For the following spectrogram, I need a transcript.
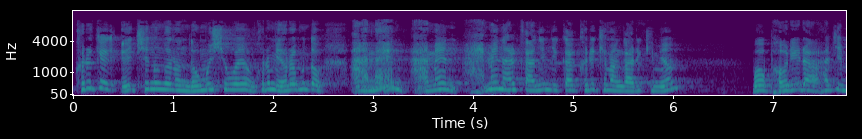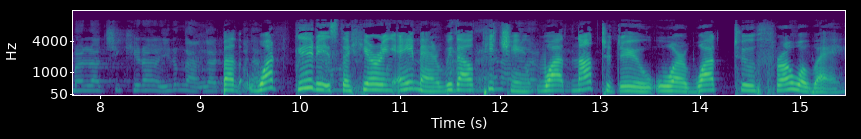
그렇게 외치는 거는 너무 쉬워요. 그럼 여러분도 아멘, 아멘, 아멘 할 거 아닙니까? 그렇게만 가르치면 But what good is the hearing Amen without teaching? what not to do or what to throw away?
